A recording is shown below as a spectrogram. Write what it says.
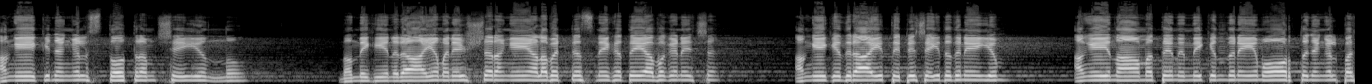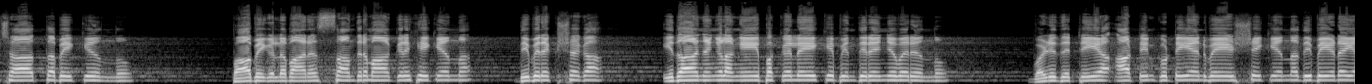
അങ്ങേക്ക് ഞങ്ങൾ സ്തോത്രം ചെയ്യുന്നു. നന്ദിഹീനരായ മനുഷ്യർ അങ്ങേ അളവറ്റ സ്നേഹത്തെ അവഗണിച്ച് അങ്ങേക്കെതിരായി തെറ്റ് ചെയ്തതിനെയും അങ്ങേ നാമത്തെ നിന്ദിക്കുന്നതിനെയും ഓർത്ത് ഞങ്ങൾ പശ്ചാത്തപിക്കുന്നു. പാപികളുടെ മാനസാന്തരം ആഗ്രഹിക്കുന്ന ദിവരക്ഷക ഇതാ ഞങ്ങൾ അങ്ങേ പക്കലേക്ക് പിന്തിരിഞ്ഞു വരുന്നു. വഴിതെറ്റിയ ആട്ടിൻകുട്ടിയെ അന്വേഷിക്കുന്ന ദിപീടയ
